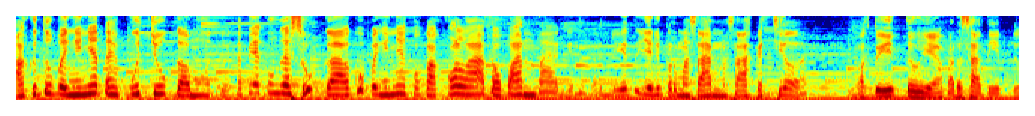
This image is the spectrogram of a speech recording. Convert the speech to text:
Aku tuh pengennya teh pucuk kamu tuh tapi aku nggak suka aku pengennya Coca Cola atau Fanta gitu kan. Jadi itu jadi permasalahan masalah kecil lah waktu itu ya pada saat itu.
